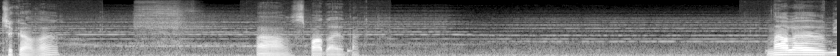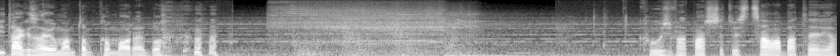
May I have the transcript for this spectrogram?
Ciekawe. A, spada jednak. No ale i tak zajął mam tą komorę, bo... Kuźwa, patrzcie, tu jest cała bateria.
